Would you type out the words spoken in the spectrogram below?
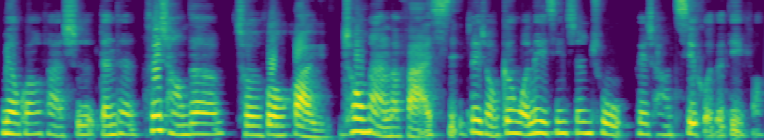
妙光法师等等，非常的春风化雨，充满了法喜，那种跟我内心深处非常契合的地方。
